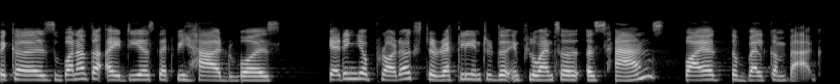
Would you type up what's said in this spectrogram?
Because one of the ideas that we had was getting your products directly into the influencer's hands via the welcome bag.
